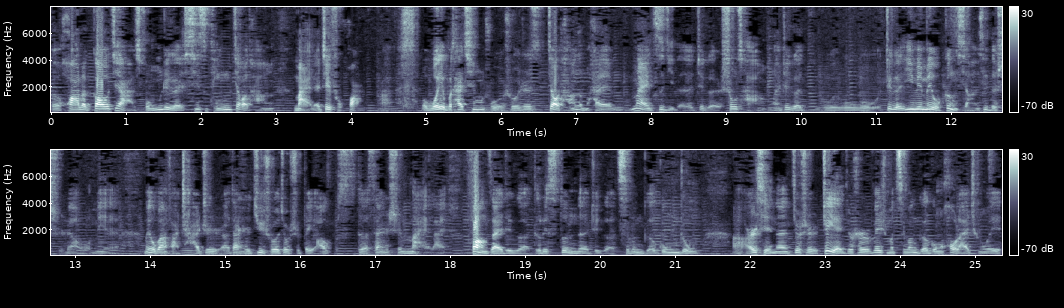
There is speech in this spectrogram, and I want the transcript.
呃花了高价从这个西斯廷教堂买了这幅画啊，我也不太清楚，说这教堂怎么还卖自己的这个收藏啊？这个我我我这个因为没有更详细的史料，我们也没有办法查知啊。但是据说就是被奥古斯特三世买来放在这个德累斯顿的这个茨文格宫中。啊，而且呢，就是这也就是为什么茨文格宫后来成为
